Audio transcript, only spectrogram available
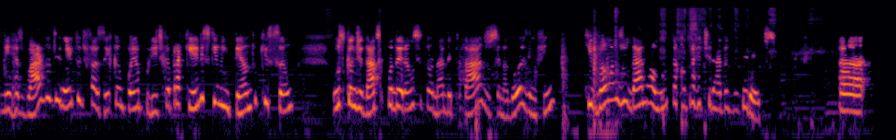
me resguardo o direito de fazer campanha política para aqueles que eu entendo que são os candidatos que poderão se tornar deputados, senadores, enfim, que vão ajudar na luta contra a retirada dos direitos. Uh,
